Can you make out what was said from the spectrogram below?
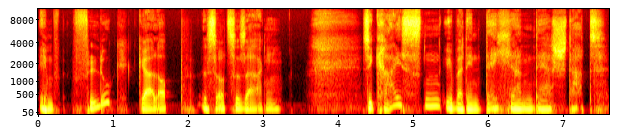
im Fluggalopp sozusagen. Sie kreisten über den Dächern der Stadt.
